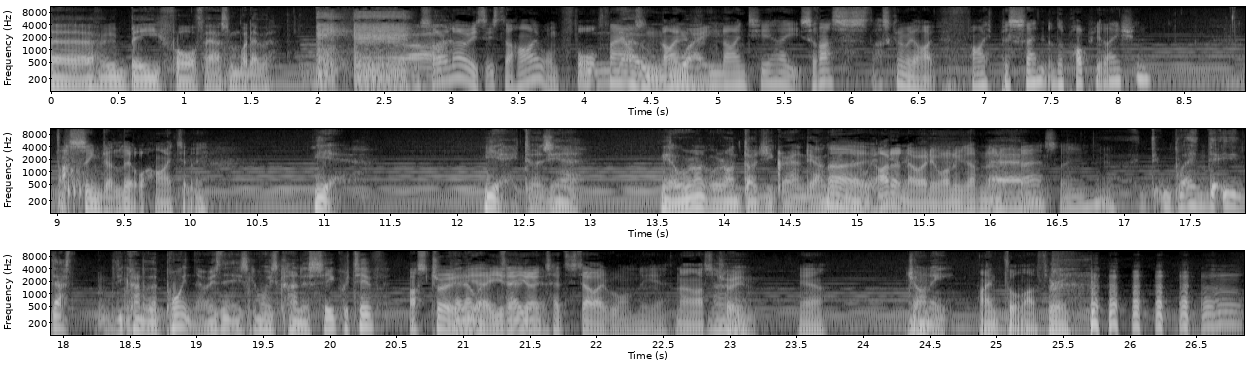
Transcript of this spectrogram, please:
Uh, B four thousand whatever. so I know it's, it's the high one, 4,998. So that's that's going to be like 5% of the population? That seemed a little high to me. Yeah, yeah, it does. Yeah, yeah. We're on we're on dodgy ground. here. No, I don't know anyone who's having an Um, affair, so yeah. That's kind of the point, though, isn't it? It's always kind of secretive. That's true, yeah. You don't, you don't tend to tell everyone, do you? No, that's No. true. Yeah. Johnny. I hadn't thought that through.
